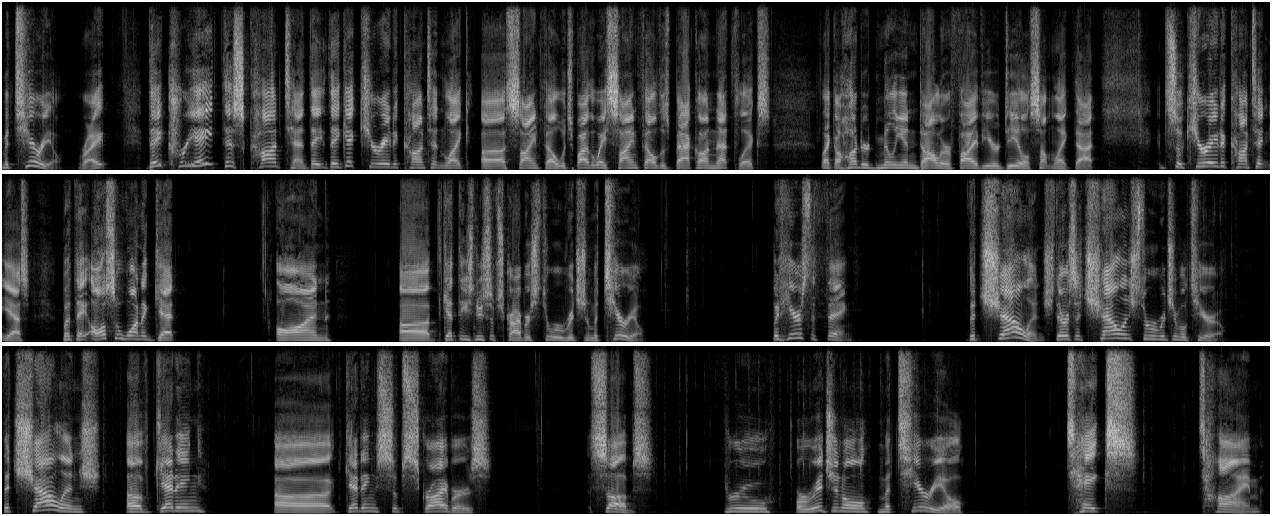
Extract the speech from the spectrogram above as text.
material. Right? They create this content. They they get curated content like uh, Seinfeld, which by the way, Seinfeld is back on Netflix, like a hundred million dollar five year deal, something like that. So curated content, yes, but they also want to get on uh, get these new subscribers through original material. But here's the thing: the challenge. There's a challenge through original material. The challenge of getting uh, getting subscribers subs through original material takes time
